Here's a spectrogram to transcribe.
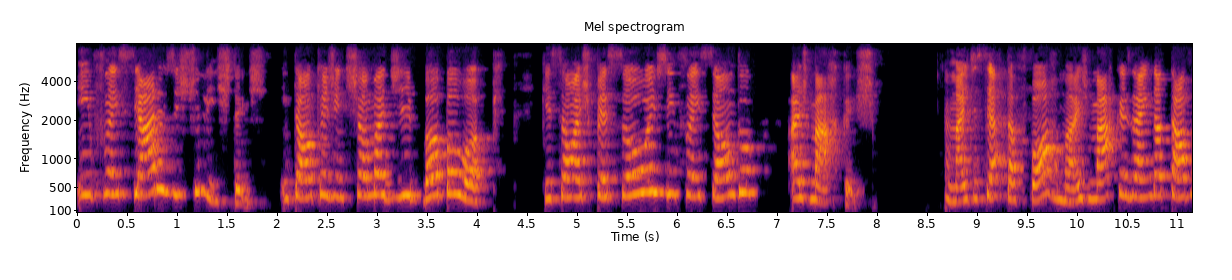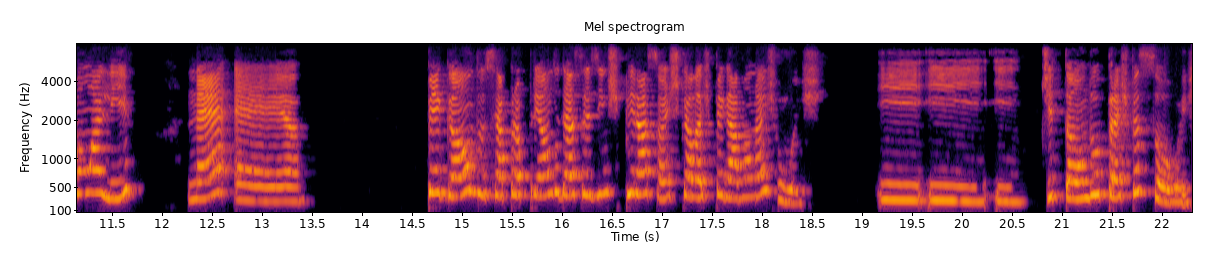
influenciar os estilistas. Então, é o que a gente chama de bubble up, que são as pessoas influenciando as marcas. Mas, de certa forma, as marcas ainda estavam ali, né? É, pegando, se apropriando dessas inspirações que elas pegavam nas ruas e, e, e ditando para as pessoas.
